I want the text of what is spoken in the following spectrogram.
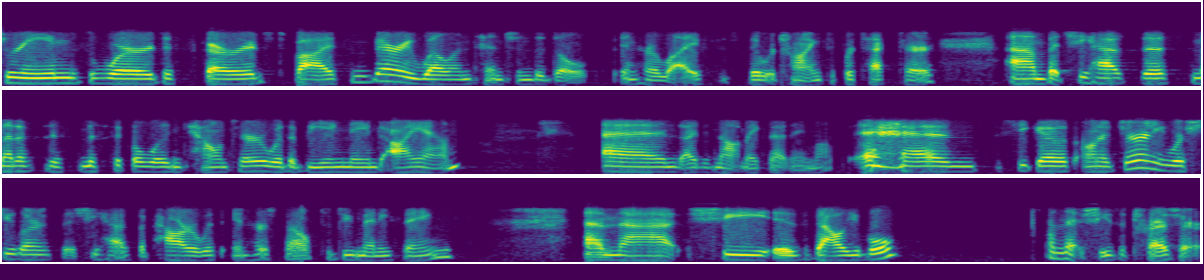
dreams were discouraged by some very well-intentioned adults in her life. They were trying to protect her, um, but she has this meta- this mystical encounter with a being named I Am. And I did not make that name up. And she goes on a journey where she learns that she has the power within herself to do many things, and that she is valuable, and that she's a treasure.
